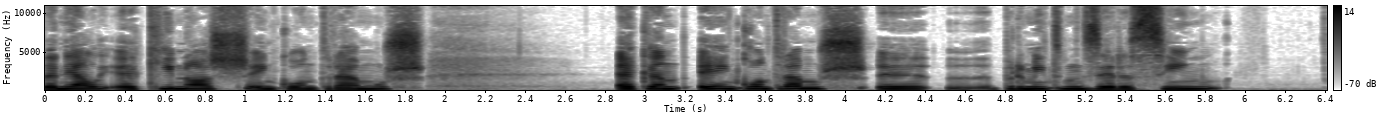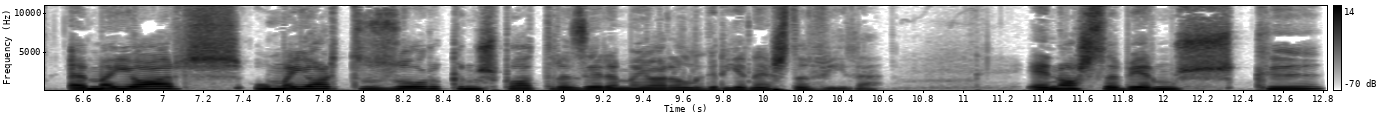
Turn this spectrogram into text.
Daniel, aqui nós encontramos encontramos, eh, permite-me dizer assim, a maior, o maior tesouro que nos pode trazer a maior alegria nesta vida. É nós sabermos que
